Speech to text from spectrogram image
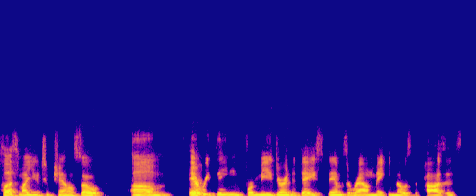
plus my YouTube channel. So um, everything for me during the day stems around making those deposits,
